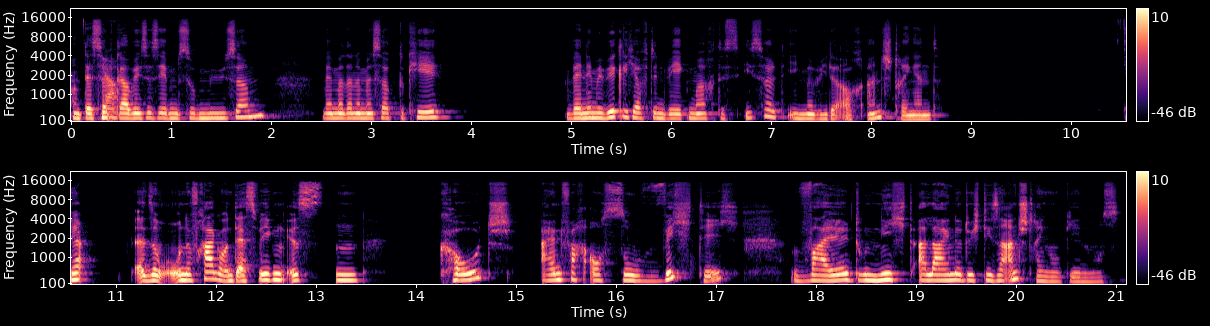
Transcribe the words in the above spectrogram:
Und deshalb ja. glaube ich, ist es eben so mühsam, wenn man dann einmal sagt, okay, wenn ich mich wirklich auf den Weg mache, das ist halt immer wieder auch anstrengend. Ja, also ohne Frage. Und deswegen ist ein Coach einfach auch so wichtig, weil du nicht alleine durch diese Anstrengung gehen musst.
